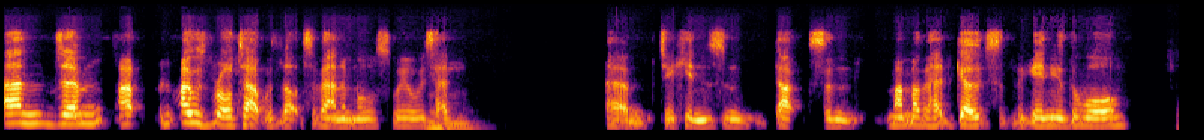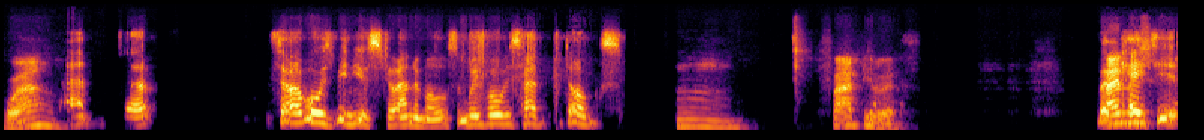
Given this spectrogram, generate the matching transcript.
And um, I, I was brought up with lots of animals. We always had Hmm. um, chickens and ducks, and my mother had goats at the beginning of the war. Wow. And uh, so I've always been used to animals, and we've always had dogs. Hmm. Fabulous. But And- Katie,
